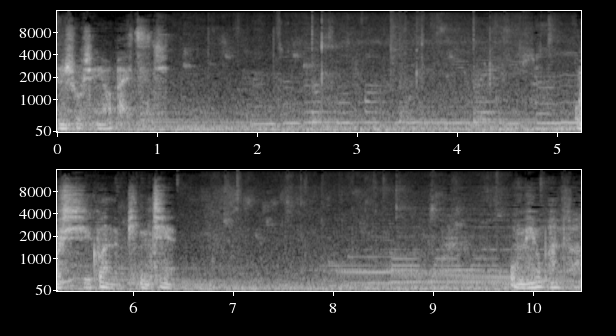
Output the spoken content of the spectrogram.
人首先要爱自己。我习惯了贫贱，我没有办法。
